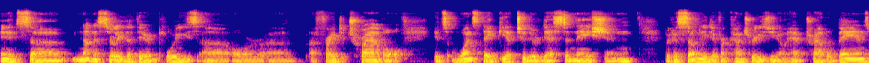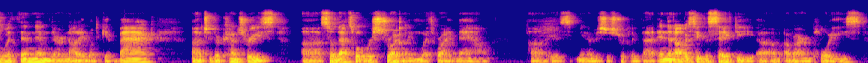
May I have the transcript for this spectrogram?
and it's uh, not necessarily that their employees uh, are uh, afraid to travel. It's once they get to their destination, because so many different countries, you know, have travel bans within them. They're not able to get back uh, to their countries. Uh, so that's what we're struggling with right now. Uh, is you know is just strictly that, and then obviously the safety uh, of, of, our employees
